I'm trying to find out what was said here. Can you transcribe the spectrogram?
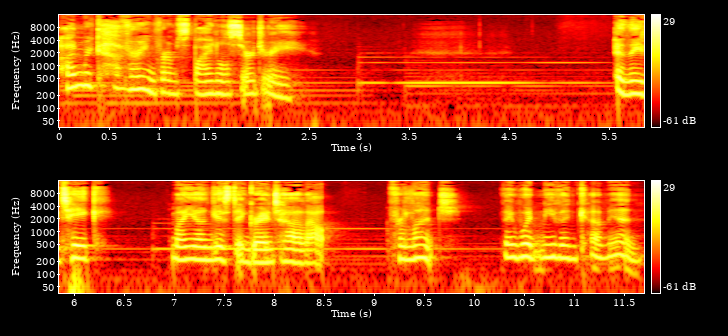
I'm recovering from spinal surgery. And they take my youngest and grandchild out for lunch. They wouldn't even come in.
